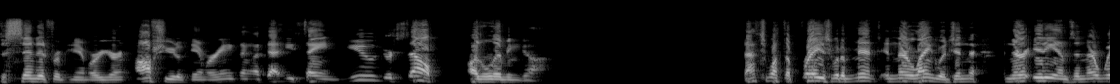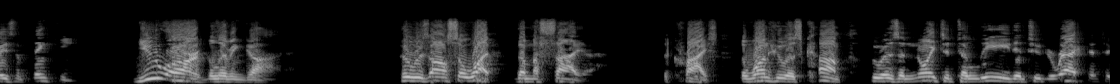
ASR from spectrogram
descended from him or you're an offshoot of him or anything like that. He's saying you yourself are the living God. That's what the phrase would have meant in their language, in, the, in their idioms, in their ways of thinking. You are the living God, who is also what? The Messiah, the Christ, the one who has come, who is anointed to lead and to direct and to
